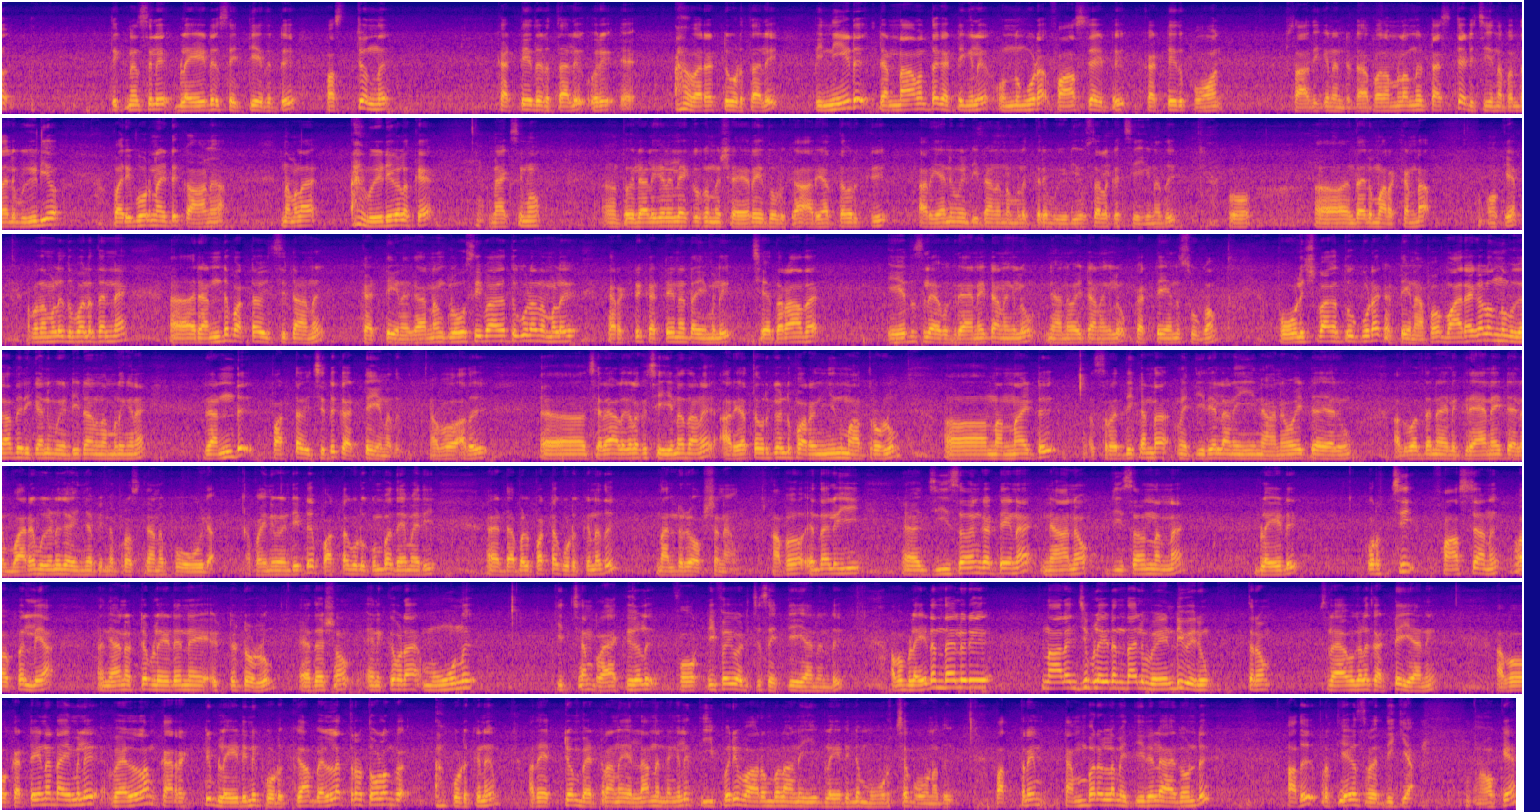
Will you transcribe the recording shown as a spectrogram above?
തിക്നെസ്സിൽ ബ്ലേഡ് സെറ്റ് ചെയ്തിട്ട് ഫസ്റ്റ് ഒന്ന് കട്ട് ചെയ്തെടുത്താൽ ഒരു വരട്ട് കൊടുത്താൽ പിന്നീട് രണ്ടാമത്തെ കട്ടിങ്ങിൽ ഒന്നും കൂടെ ഫാസ്റ്റായിട്ട് കട്ട് ചെയ്ത് പോകാൻ സാധിക്കുന്നുണ്ട് കേട്ടോ അപ്പോൾ നമ്മളൊന്ന് ടെസ്റ്റ് അടിച്ചിരുന്നു. അപ്പോൾ എന്തായാലും വീഡിയോ പരിപൂർണമായിട്ട് കാണുക. നമ്മളെ വീഡിയോകളൊക്കെ മാക്സിമം തൊഴിലാളികളിലേക്കൊക്കെ ഒന്ന് ഷെയർ ചെയ്ത് കൊടുക്കുക. അറിയാത്തവർക്ക് അറിയാനും വേണ്ടിയിട്ടാണ് നമ്മൾ ഇത്തരം വീഡിയോസുകളൊക്കെ ചെയ്യുന്നത്. അപ്പോൾ എന്തായാലും മറക്കണ്ട. ഓക്കെ അപ്പോൾ നമ്മൾ ഇതുപോലെ തന്നെ രണ്ട് പട്ട വെച്ചിട്ടാണ് കട്ട് ചെയ്യുന്നത്. കാരണം ഗ്ലോസി ഭാഗത്ത് കൂടെ നമ്മൾ കറക്റ്റ് കട്ട് ചെയ്യുന്ന ടൈമിൽ ചെതറാതെ ഏത് സ്ലാബ് ഗ്രാനൈറ്റ് ആണെങ്കിലും നാനോവൈറ്റ് ആണെങ്കിലും കട്ട് ചെയ്യാൻ സുഖം. പോളിഷ് ഭാഗത്തു കൂടെ കട്ട് ചെയ്യണം. അപ്പോൾ വരകളൊന്നും വീകാതിരിക്കാനും വേണ്ടിയിട്ടാണ് നമ്മളിങ്ങനെ രണ്ട് പട്ട വെച്ചിട്ട് കട്ട് ചെയ്യണത് അപ്പോൾ അത് ചില ആളുകളൊക്കെ ചെയ്യുന്നതാണ്. അറിയാത്തവർക്ക് വേണ്ടി പറഞ്ഞെന്ന് മാത്രമേ ഉള്ളൂ. നന്നായിട്ട് ശ്രദ്ധിക്കേണ്ട മെറ്റീരിയലാണ് ഈ നാനോവൈറ്റ് ആയാലും അതുപോലെ തന്നെ അതിൽ ഗ്രാനൈറ്റ് ആയാലും. വര വീണ് കഴിഞ്ഞാൽ പിന്നെ പ്രശ്നമാണ് പോവില്ല അപ്പോൾ അതിന് വേണ്ടിയിട്ട് പട്ട കൊടുക്കുമ്പോൾ അതേമാതിരി ഡബിൾ പട്ട കൊടുക്കുന്നത് നല്ലൊരു ഓപ്ഷനാണ് അപ്പോൾ എന്തായാലും ഈ ജി സെവൻ കട്ട് ചെയ്യണ നാനോ ജി സെവൻ എന്ന് പറഞ്ഞ ബ്ലേഡ് കുറച്ച് ഫാസ്റ്റാണ് കുഴപ്പമില്ല. ഞാൻ ഒറ്റ ബ്ലേഡ് തന്നെ ഇട്ടിട്ടുള്ളൂ. ഏകദേശം എനിക്കിവിടെ മൂന്ന് കിച്ചൺ റാക്കുകൾ ഫോർട്ടി ഫൈവ് അടിച്ച് സെറ്റ് ചെയ്യാനുണ്ട്. അപ്പോൾ ബ്ലേഡ് എന്തായാലും ഒരു നാലഞ്ച് ബ്ലേഡ് എന്തായാലും വേണ്ടി വരും ഇത്തരം സ്ലാബുകൾ കട്ട് ചെയ്യാൻ. അപ്പോൾ കട്ട് ചെയ്യുന്ന ടൈമിൽ വെള്ളം കറക്റ്റ് ബ്ലേഡിന് കൊടുക്കുക. വെള്ളം എത്രത്തോളം കൊടുക്കണ് അത് ഏറ്റവും ബെറ്ററാണ് എല്ലാന്നുണ്ടെങ്കിൽ തീപ്പൊരി പാറുമ്പോഴാണ് ഈ ബ്ലേഡിന്റെ മൂർച്ച പോണത്. അപ്പം അത്രയും ടെമ്പറുള്ള മെറ്റീരിയൽ ആയതുകൊണ്ട് അത് പ്രത്യേകം ശ്രദ്ധിക്കുക. ഓക്കെ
